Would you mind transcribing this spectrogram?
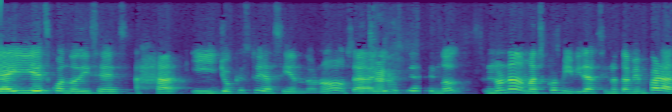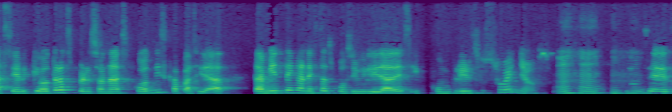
ahí es cuando dices, ajá, ¿y yo qué estoy haciendo, no? O sea, yo qué estoy haciendo, no nada más con mi vida, sino también para hacer que otras personas con discapacidad también tengan estas posibilidades y cumplir sus sueños. Entonces,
